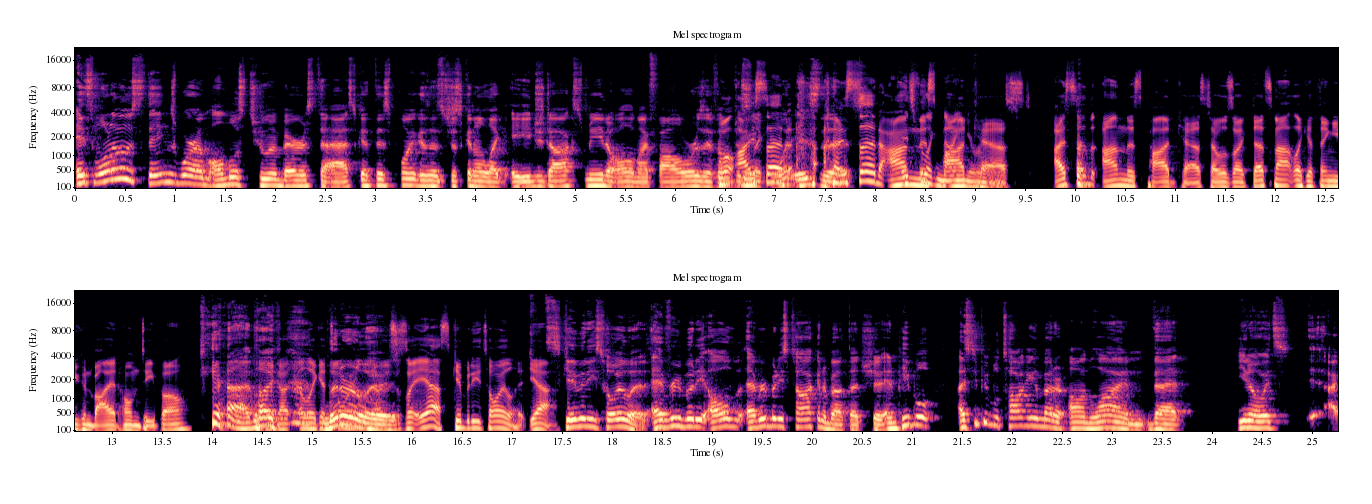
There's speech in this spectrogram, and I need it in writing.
It's one of those things where I'm almost too embarrassed to ask at this point because it's just gonna like age dox me to all of my followers. If Well, I'm just I like, said, what is this? I said on It's for, this like, podcast. I said on this podcast, I was like, "That's not like a thing you can buy at Home Depot." yeah, like, Like, I- like literally. toilet. Just like, "Yeah, Skibidi toilet." Yeah, Skibidi toilet. Everybody, all everybody's talking about that shit, and people. I see people talking about it online. That you know, it's. I,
